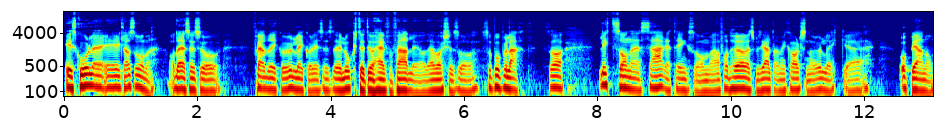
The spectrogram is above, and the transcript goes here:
i skole i klasserommet. Og det syns jo Fredrik og Ulrik og de synes det luktet jo helt forferdelig, og det var ikke så, så populært. Så litt sånne sære ting som jeg har fått høre spesielt av Michaelsen og Ulrik eh, opp igjennom.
